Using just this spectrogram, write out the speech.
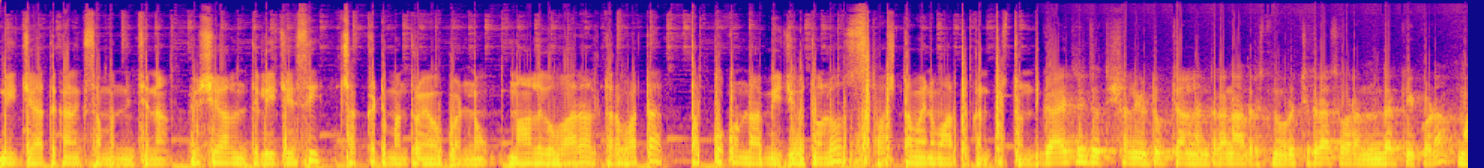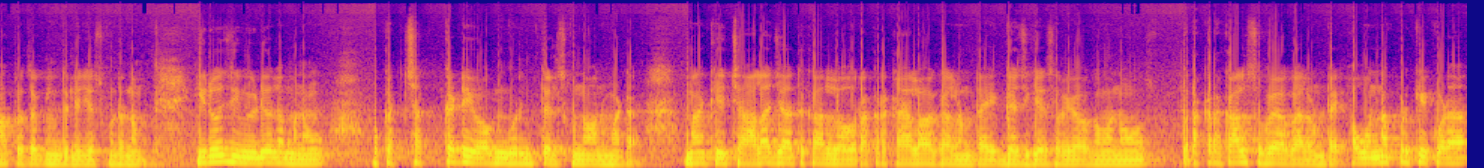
మీ జాతకానికి సంబంధించిన విషయాలను తెలియజేసి చక్కటి మంత్రం ఇవ్వబడను. నాలుగు వారాల తర్వాత తప్పకుండా మీ జీవితంలో స్పష్టమైన మార్పు కనిపిస్తుంది. గాయత్రి జ్యోతిషాల యూట్యూబ్ ఛానల్ ఎంతగానో ఆదరిస్తున్న వృచ్చిక రాశి వారందరికీ కూడా మా కృతజ్ఞతలు తెలియజేసుకుంటున్నాం. ఈరోజు ఈ వీడియోలో మనం ఒక చక్కటి యోగం గురించి తెలుసుకుందాం అనమాట మనకి చాలా జాతకాల్లో రకరకాల యోగాలు ఉంటాయి. గజకేశ్వర యోగం అను రకరకాల శుభయోగాలు ఉంటాయి. అవి ఉన్నప్పటికీ కూడా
